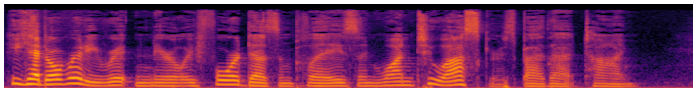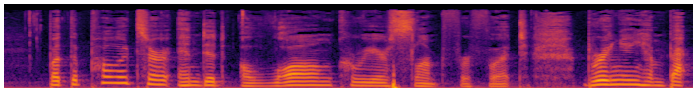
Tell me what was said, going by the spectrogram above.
He had already written nearly four dozen plays and won two Oscars by that time. But the Pulitzer ended a long career slump for Foote, bringing him back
